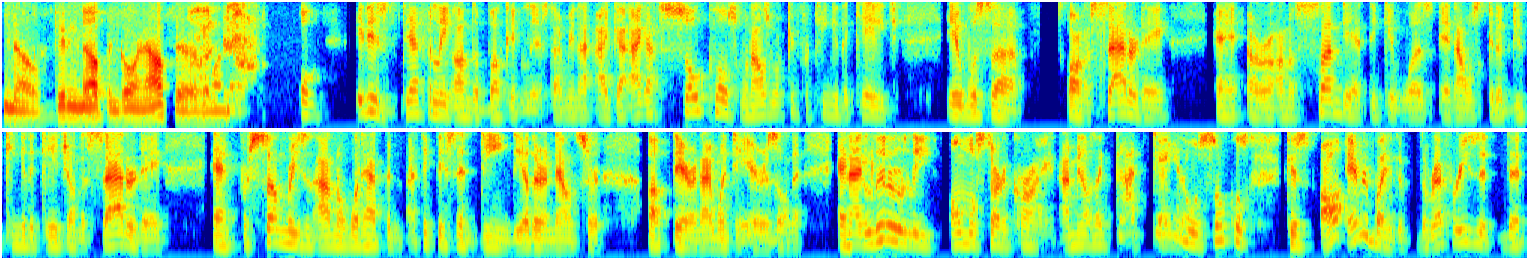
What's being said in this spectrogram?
you know, getting up and going out there. One. It is definitely on the bucket list. I mean, I, I got I got so close when I was working for King of the Cage. It was uh on a Saturday and or on a Sunday, I think it was, and I was gonna do King of the Cage on a Saturday. And for some reason, I don't know what happened. I think they sent Dean, the other announcer, up there, and I went to Arizona, and I literally almost started crying. I mean, I was like, God dang it, I was so close because all everybody, the, the referees that, that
